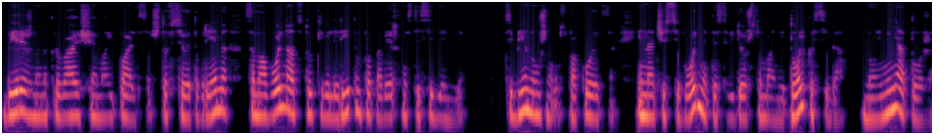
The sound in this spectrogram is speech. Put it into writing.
бережно накрывающая мои пальцы, что все это время самовольно отстукивали ритм по поверхности сиденья. Тебе нужно успокоиться, иначе сегодня ты сведешь с ума не только себя, но и меня тоже,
